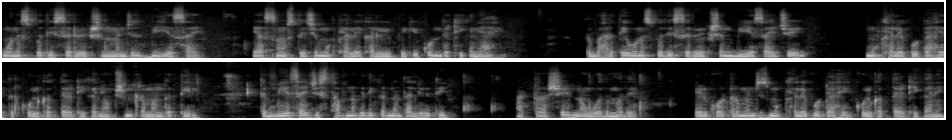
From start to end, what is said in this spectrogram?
वनस्पती सर्वेक्षण म्हणजेच बी एस आय या संस्थेचे मुख्यालय खालीलपैकी कोणत्या ठिकाणी आहे? तर भारतीय वनस्पती सर्वेक्षण बी एस आयचे मुख्यालय कुठे आहे? तर कोलकाता या ठिकाणी. ऑप्शन क्रमांक तीन. तर बी एस आयची स्थापना कधी करण्यात आली होती? अठराशे नव्वदमध्ये. हेडक्वार्टर म्हणजेच मुख्यालय कुठे आहे? कोलकाता या ठिकाणी.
